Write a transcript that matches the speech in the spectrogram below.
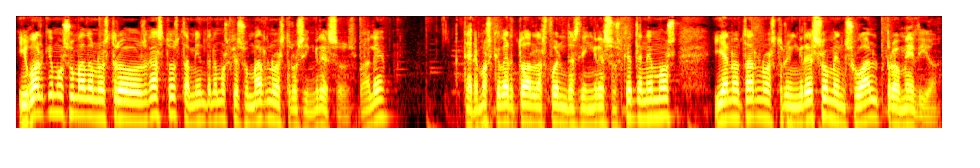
Igual que hemos sumado nuestros gastos, también tenemos que sumar nuestros ingresos, ¿vale? Tenemos que ver todas las fuentes de ingresos que tenemos y anotar nuestro ingreso mensual promedio.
